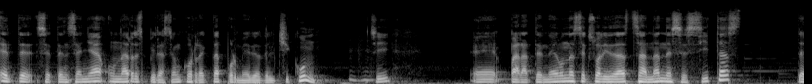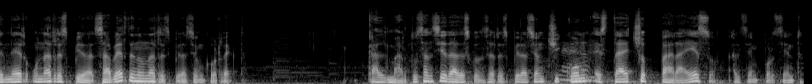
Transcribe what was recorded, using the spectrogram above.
eh, se te enseña una respiración correcta por medio del chikun, ¿sí? Eh, para tener una sexualidad sana necesitas tener una respiración, saber tener una respiración correcta. Calmar tus ansiedades con esa respiración. Qigong está hecho para eso, al 100%.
